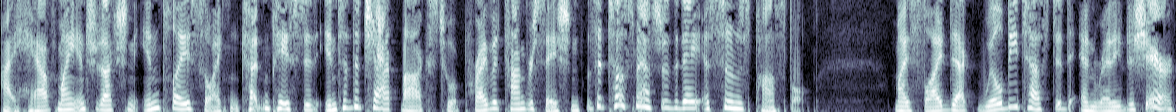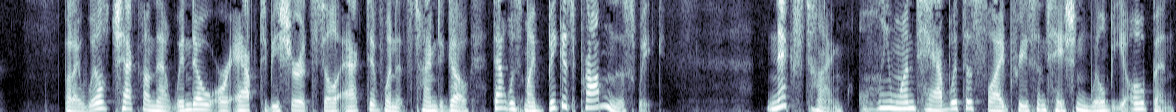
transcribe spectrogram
I have my introduction in place so I can cut and paste it into the chat box to a private conversation with the Toastmaster of the day as soon as possible. My slide deck will be tested and ready to share, but I will check on that window or app to be sure it's still active when it's time to go. That was my biggest problem this week. Next time, only one tab with the slide presentation will be open.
